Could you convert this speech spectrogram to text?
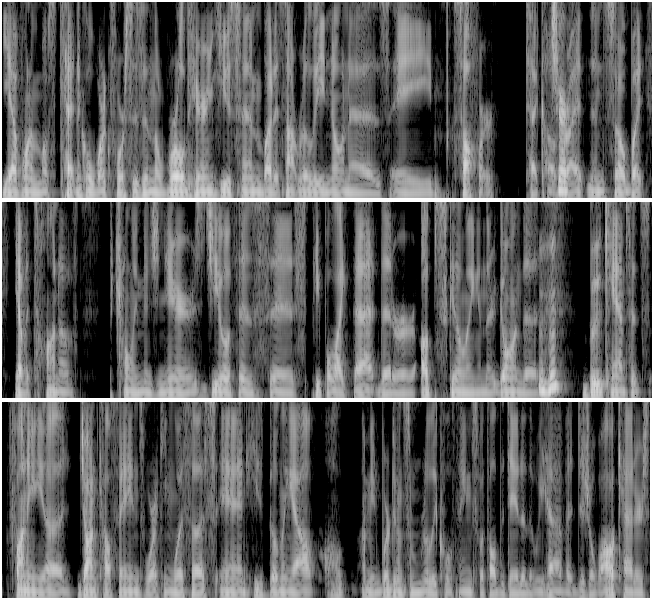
You have one of the most technical workforces in the world here in Houston, but it's not really known as a software tech hub, Sure. right? And so, but you have a ton of petroleum engineers, geophysicists, people like that that are upskilling and they're going to Mhm. boot camps. It's funny. Uh, John Calfane's working with us, and he's building out all. I mean, we're doing some really cool things with all the data that we have at Digital Wildcatters.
